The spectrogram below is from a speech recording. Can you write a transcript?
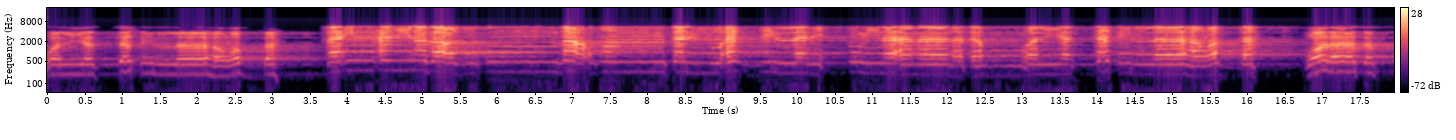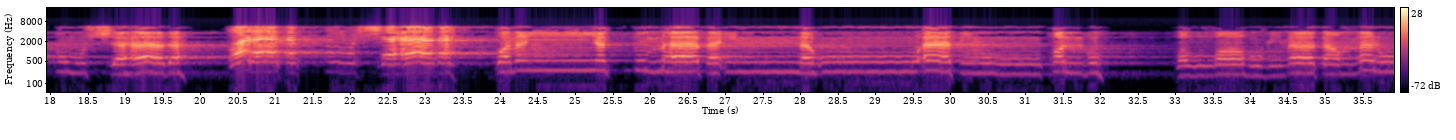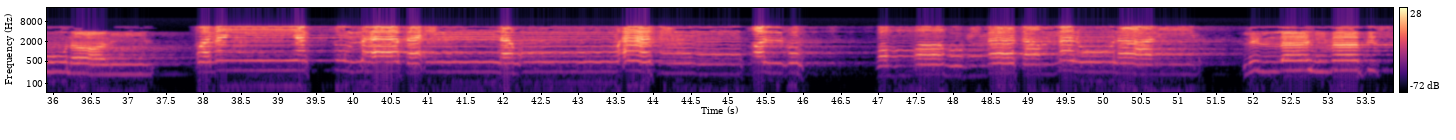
وليتق الله ربه. فإن أمن بعضكم بعضا فليؤد الذي اؤتمن أمانته وليتق الله ربه. ولا تكتموا الشهادة. ولا تكتموا الشهادة. ومن يكتم فأخذتمها فإنه آثم قلبه والله بما تعملون عليم ومن يكتمها فإنه آثم قلبه والله بما تعملون عليم لله ما في السماء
